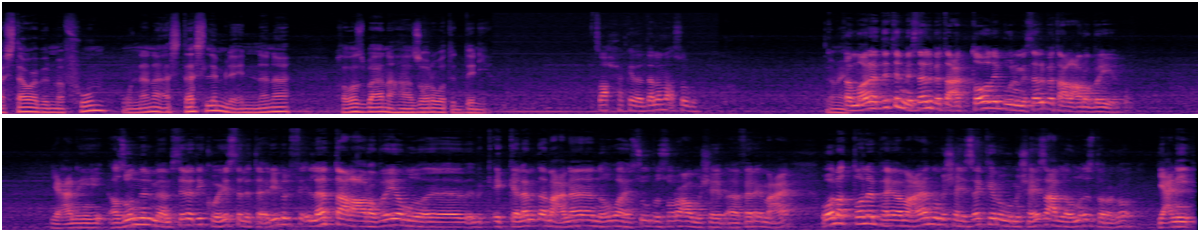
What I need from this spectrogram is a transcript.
أستوعب المفهوم وإن أنا أستسلم لإن أنا خلاص بقى أنا هزروط الدنيا. صح كده ده اللي أنا اقصده. تمام. طب ما أنا اديت المثال بتاع الطالب والمثال بتاع العربية. يعني اظن الامثله دي كويسة لتقريب الف... لا بتاع العربية م... آه، الكلام ده معناه ان هو هيسوق بسرعة ومش هيبقى فارق معاه. ولا الطالب هيبقى معناه إنه مش هيذاكر ومش هيزعل لو نقص درجات. يعني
